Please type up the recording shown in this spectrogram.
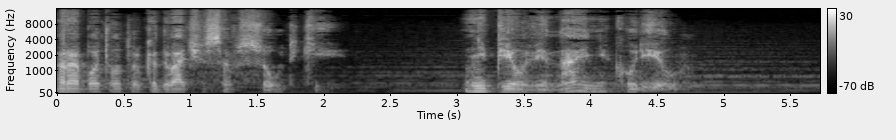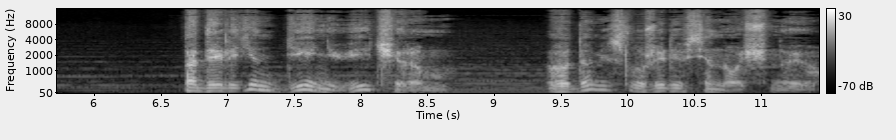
работал только два часа в сутки, не пил вина и не курил. Под Ильин день вечером в доме служили всеночную.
